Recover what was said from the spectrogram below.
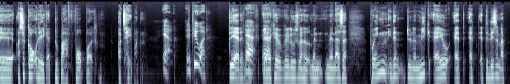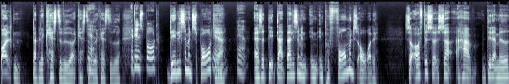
Øh, og så går det ikke, at du bare får bolden og taber den. ja. Er det pivot? Det er det nok. Ja, Ja. Jeg kan jo ikke huske, hvad han hed. Men, men altså, pointen i den dynamik er jo, at, at, at det ligesom er bolden, der bliver kastet videre, kastet Ja. videre, kastet videre. Er det en sport? Det er ligesom en sport, ja. ja. ja. Altså, det, der, der er ligesom en, en, en performance over det. Så ofte så, så har det der med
